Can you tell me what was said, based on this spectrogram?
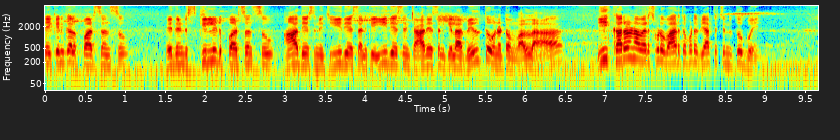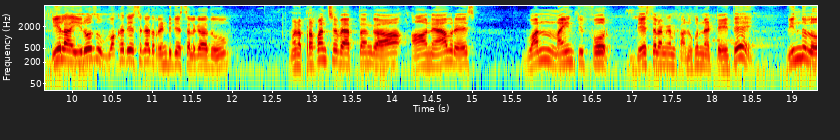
టెక్నికల్ పర్సన్స్ ఏదంటే స్కిల్డ్ పర్సన్స్ ఆ దేశం నుంచి ఈ దేశానికి ఈ దేశం నుంచి ఆ దేశానికి ఇలా వెళ్తూ ఉండటం వల్ల ఈ కరోనా వైరస్ కూడా వారితో పాటు వ్యాప్తి చెందుతూ పోయింది. ఇలా ఈరోజు ఒక దేశం కాదు రెండు దేశాలు కాదు. మన ప్రపంచవ్యాప్తంగా on average one ninety four దేశాలను కనుక అనుకున్నట్టయితే ఇందులో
